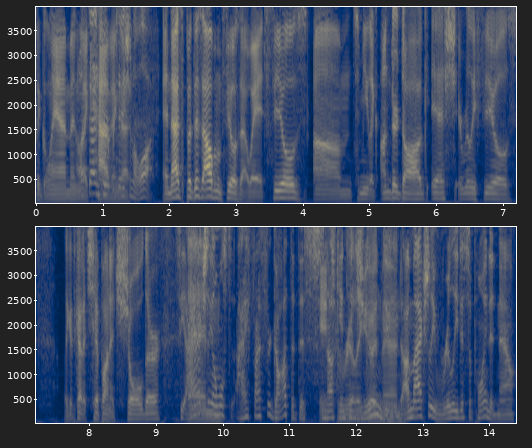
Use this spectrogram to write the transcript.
the glam and like like, that having interpretation that. a lot. And that's but this album feels that way. It feels um to me like underdog ish. It really feels like it's got a chip on its shoulder. See, I actually almost I, I forgot that this snuck into really June, good, dude. I'm actually really disappointed now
